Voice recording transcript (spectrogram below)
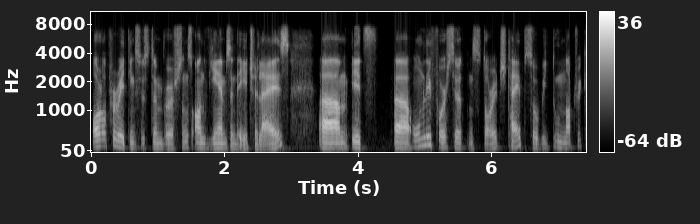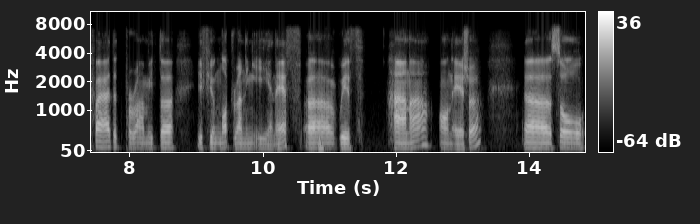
all operating system versions on VMs and HLIs. Um, it's uh, only for certain storage types. So we do not require that parameter if you're not running ANF uh, with HANA on Azure. Uh, so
